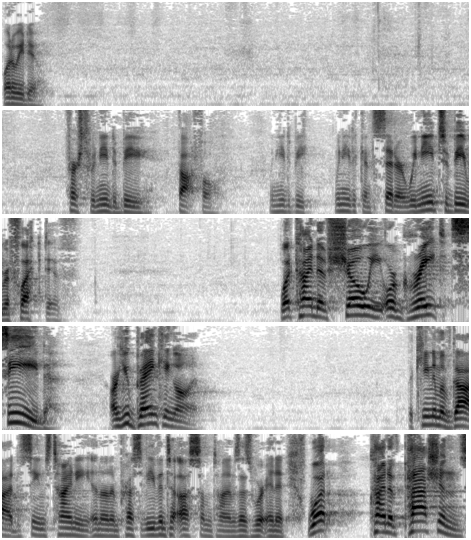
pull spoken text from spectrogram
What do we do? First, we need to be thoughtful. We need to be we need to consider. We need to be reflective. What kind of showy or great seed are you banking on? The kingdom of God seems tiny and unimpressive even to us sometimes as we're in it. What kind of passions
